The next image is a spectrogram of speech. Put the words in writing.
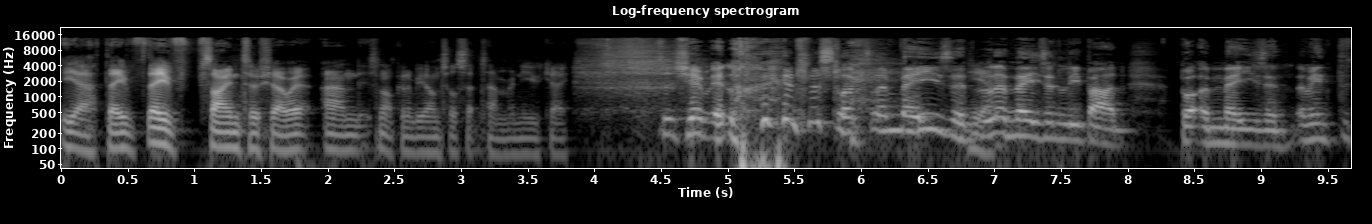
yeah, they've they've signed to show it, and it's not going to be on until September in the UK. It's a shame. It, it just looks amazing, Yeah. amazingly bad, but amazing. I mean, the,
